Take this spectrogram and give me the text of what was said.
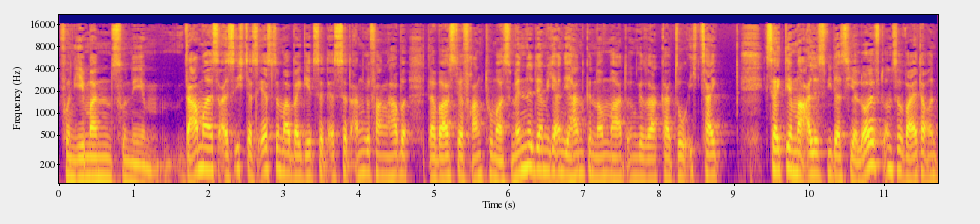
von jemandem zu nehmen. Damals, als ich das erste Mal bei GZSZ angefangen habe, da war es der Frank Thomas Mende, der mich an die Hand genommen hat und gesagt hat, so, ich zeig ich zeig dir mal alles, wie das hier läuft und so weiter. Und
